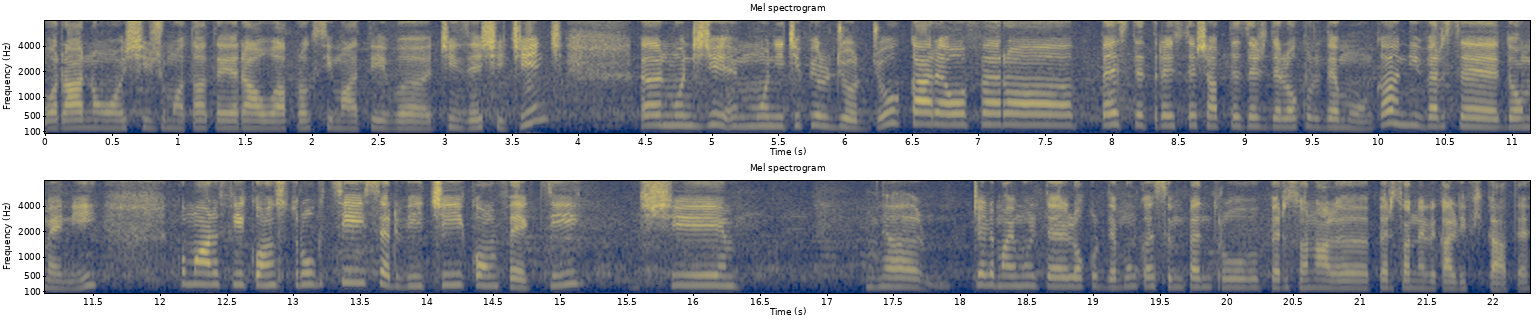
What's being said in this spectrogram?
ora 9 și jumătate erau aproximativ uh, 55 în munici- în municipiul Giurgiu, care oferă peste 370 de locuri de muncă în diverse domenii, cum ar fi construcții, servicii, confecții și uh, cele mai multe locuri de muncă sunt pentru personal, persoanele calificate.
